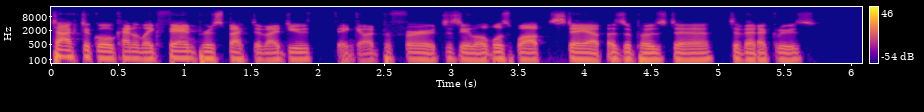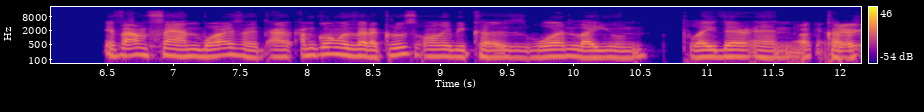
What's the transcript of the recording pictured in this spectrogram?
tactical kind of like fan perspective, I do think I would prefer to see Lobos BUAP stay up as opposed to to Veracruz if I'm fan wise, I, I am going with Veracruz only because one Layun played there and okay, Carlos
